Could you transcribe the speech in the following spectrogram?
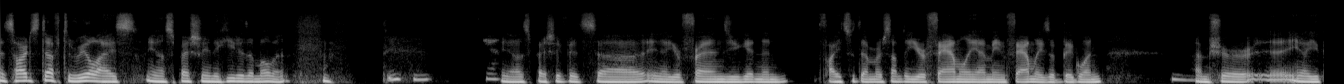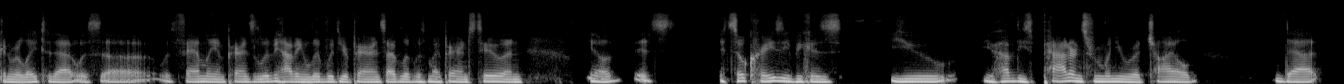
it's hard stuff to realize you know especially in the heat of the moment mm-hmm. yeah. you know especially if it's uh you know your friends you're getting in fights with them or something your family i mean family's a big one mm-hmm. i'm sure uh, you know you can relate to that with uh with family and parents living having lived with your parents i've lived with my parents too and you know it's it's so crazy because you you have these patterns from when you were a child that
